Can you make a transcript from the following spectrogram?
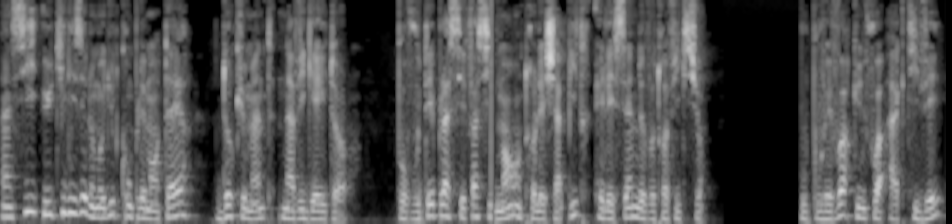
Ainsi, utilisez le module complémentaire Document Navigator pour vous déplacer facilement entre les chapitres et les scènes de votre fiction. Vous pouvez voir qu'une fois activé,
